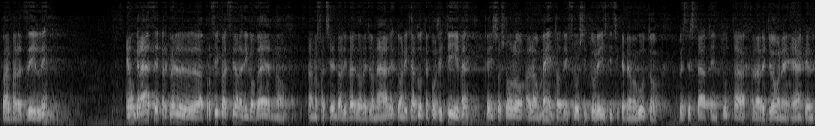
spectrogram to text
Barbara Zilli, e un grazie per quella proficua azione di governo che stanno facendo a livello regionale con ricadute positive, penso solo all'aumento dei flussi turistici che abbiamo avuto quest'estate in tutta la regione e anche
